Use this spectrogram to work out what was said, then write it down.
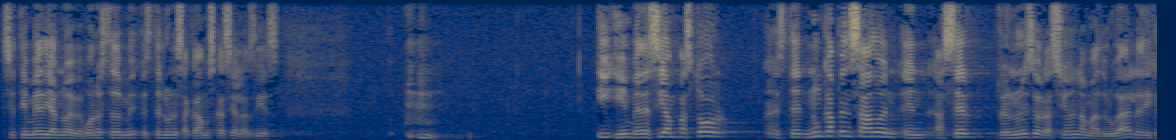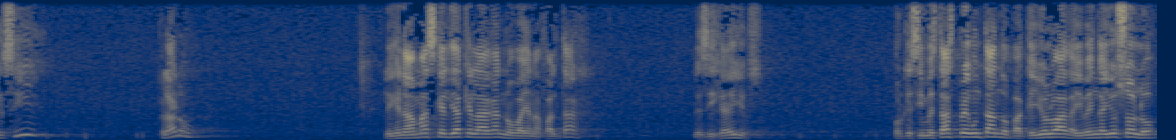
Siete y media, nueve. Bueno, este, este lunes acabamos casi a las diez. Y, me decían, pastor, este, ¿nunca ha pensado en, en hacer reuniones de oración en la madrugada? Le dije, sí, claro. Le dije, nada más que el día que la hagan no vayan a faltar les dije a ellos. Porque si me estás preguntando para que yo lo haga y venga yo solo,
